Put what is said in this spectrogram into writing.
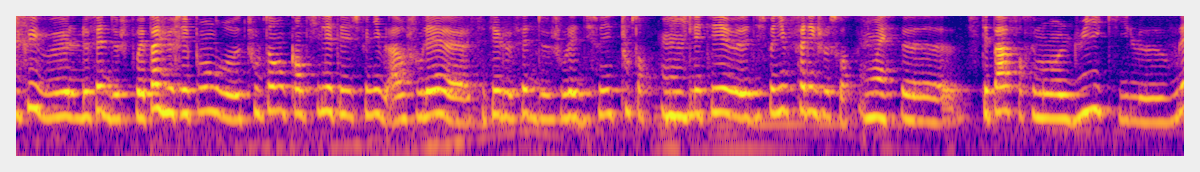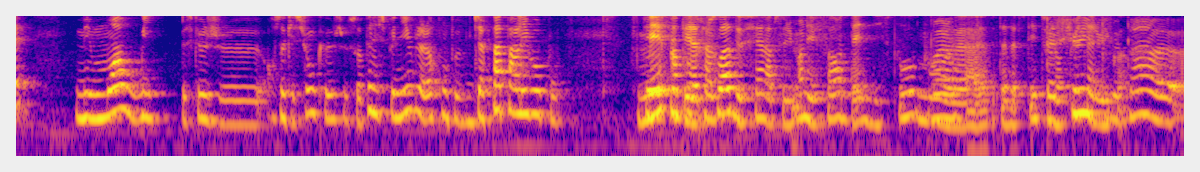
Du coup, le fait de je pouvais pas lui répondre tout le temps quand il était disponible. Alors, je voulais, c'était le fait de je voulais être disponible tout le temps. Dès mhm. qu'il était disponible, fallait que je le sois. Ouais. c'était pas forcément lui qui le voulait. Mais moi, oui, parce que je hors de question que je sois pas disponible alors qu'on peut déjà pas parler beaucoup. Mais c'était à toi de faire absolument l'effort d'être dispo pour euh, t'adapter toujours Parce plus à lui. Parce pas euh,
